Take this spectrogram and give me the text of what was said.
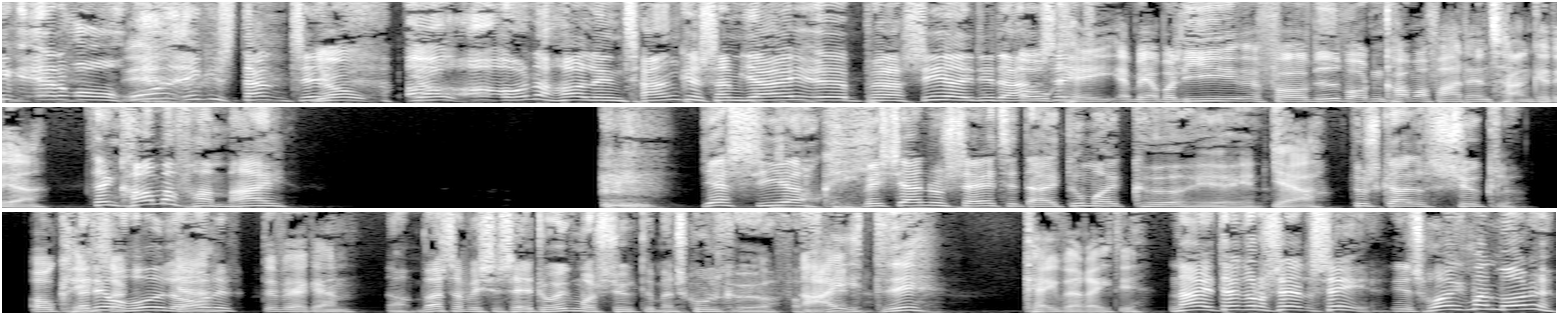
ikke, er du overhovedet ikke i stand til Jo, at, jo. at underholde en tanke, som jeg øh, placerer i dit ansigt. okay, jamen, jeg må lige få at vide, hvor den kommer fra, den tanke der. Den kommer fra mig. Jeg siger, okay. Hvis jeg nu sagde til dig, du må ikke køre herind. Ja, Du skal cykle. okay. Er det så- overhovedet ja, lovligt? det vil jeg gerne. Nå, hvad så, hvis jeg sagde, at du ikke må cykle, men skulle køre? For Nej, fanden? det kan ikke være rigtigt. Nej, der kan du selv se. Jeg tror ikke, man må det.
